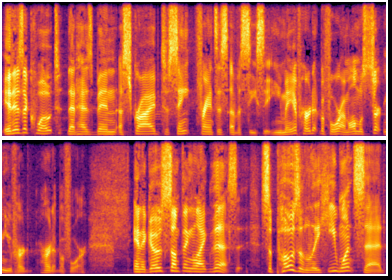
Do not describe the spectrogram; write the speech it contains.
It is a quote that has been ascribed to St. Francis of Assisi. You may have heard it before. I'm almost certain you've heard, heard it before. And it goes something like this Supposedly, he once said,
